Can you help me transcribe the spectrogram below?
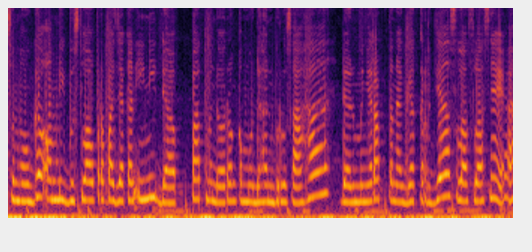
semoga Omnibus Law perpajakan ini dapat mendorong kemudahan berusaha dan menyerap tenaga kerja selas-selasnya ya.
